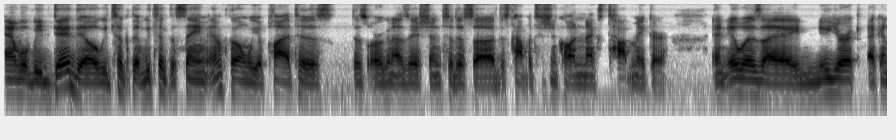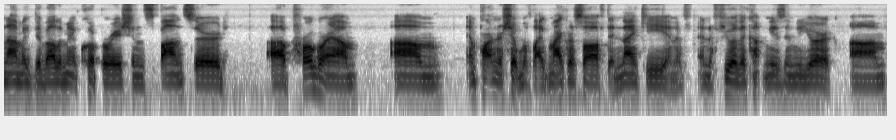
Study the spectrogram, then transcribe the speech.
and what we did though, we took the we took the same info and we applied to this this organization to this uh, this competition called Next Top Maker, and it was a New York Economic Development Corporation sponsored uh, program um, in partnership with like Microsoft and Nike and a, and a few other companies in New York. Um,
